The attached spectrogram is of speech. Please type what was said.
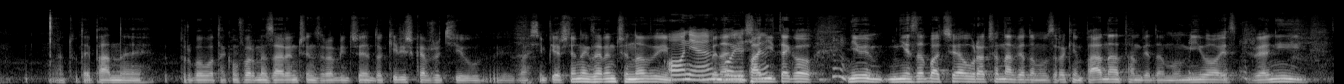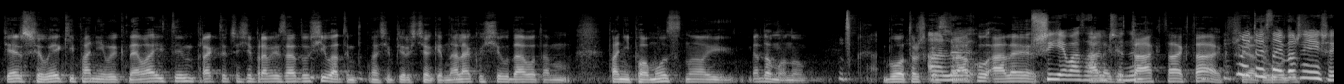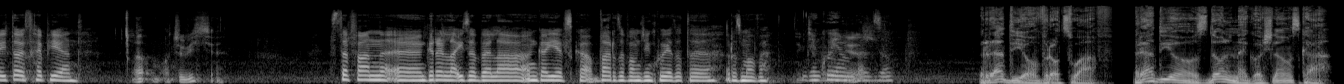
tutaj pan y, próbował taką formę zaręczyn zrobić, że do kieliszka wrzucił y, właśnie pierścionek zaręczynowy i O nie, boję się. pani tego, nie wiem, nie zobaczyła, uraczona wiadomo wzrokiem pana, tam wiadomo miło, jest przyjemnie i pierwszy łyk i pani łyknęła i tym praktycznie się prawie zadusiła tym właśnie pierścionkiem, no ale jakoś się udało tam pani pomóc, no i wiadomo, no było troszkę Ale strachu, ale... przyjęła ale, zaręczyny? Tak, tak, tak. No i to jest najważniejsze i to jest happy end. No, oczywiście. Stefan e, Grela, Izabela Gajewska, bardzo wam dziękuję za tę rozmowę. Dziękujemy bardzo. Radio Wrocław. Radio z Dolnego Śląska.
